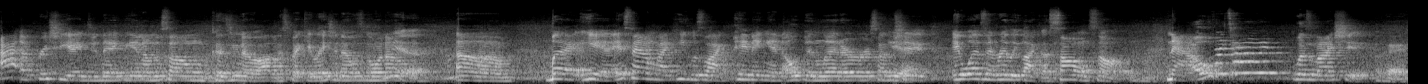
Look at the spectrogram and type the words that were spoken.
I I appreciate Jhené being on the song because you know all the speculation that was going on. Yeah. Um, but yeah, it sounded like he was like penning an open letter or some Yeah. shit. It wasn't really like a song song. Now overtime was my shit. Okay.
